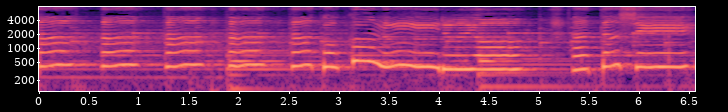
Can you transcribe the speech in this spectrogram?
あああここにいるよ私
